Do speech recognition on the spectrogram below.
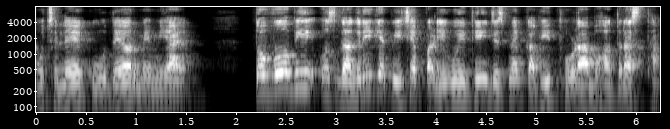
اچھلے، کودے اور میمیائے تو وہ بھی اس گگری کے پیچھے پڑی ہوئی تھی جس میں کبھی تھوڑا بہت رس تھا۔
